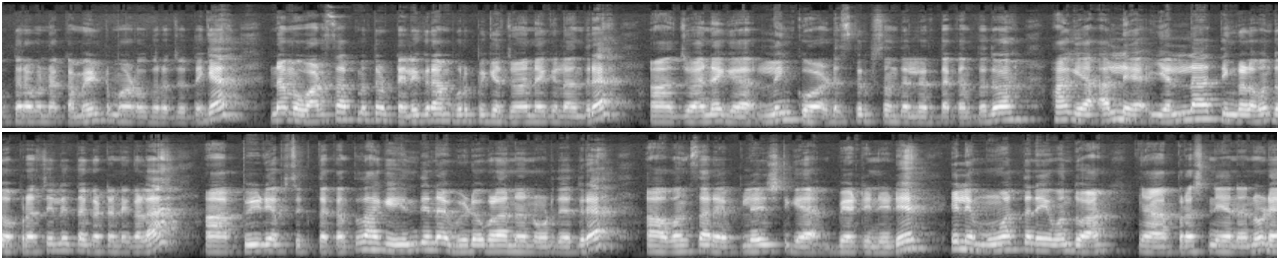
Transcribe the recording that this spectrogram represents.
ಉತ್ತರವನ್ನು ಕಮೆಂಟ್ ಮಾಡೋದರ ಜೊತೆಗೆ ನಮ್ಮ ವಾಟ್ಸಪ್ ಮತ್ತು ಟೆಲಿಗ್ರಾಮ್ ಗ್ರೂಪಿಗೆ ಜಾಯ್ನ್ ಆಗಿಲ್ಲ ಅಂದರೆ ಜಾಯ್ನ್ ಆಗಿ ಲಿಂಕು ಡಿಸ್ಕ್ರಿಪ್ಷನ್ದಲ್ಲಿರ್ತಕ್ಕಂಥದ್ದು ಹಾಗೆ ಅಲ್ಲಿ ಎಲ್ಲ ತಿಂಗಳ ಒಂದು ಪ್ರಚಲಿತ ಘಟನೆಗಳ ಪಿ ಡಿ ಎಫ್ ಸಿಗ್ತಕ್ಕಂಥದ್ದು. ಹಾಗೆ ಹಿಂದಿನ ವಿಡಿಯೋಗಳನ್ನು ನೋಡದೇ ಇದ್ರೆ ಒಂದು ಒಂದ್ಸಾರಿ ಪ್ಲೇಲಿಸ್ಟ್ಗೆ ಭೇಟಿ ನೀಡಿ. ಇಲ್ಲಿ ಮೂವತ್ತನೇ ಒಂದು ಪ್ರಶ್ನೆಯನ್ನು ನೋಡಿ.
